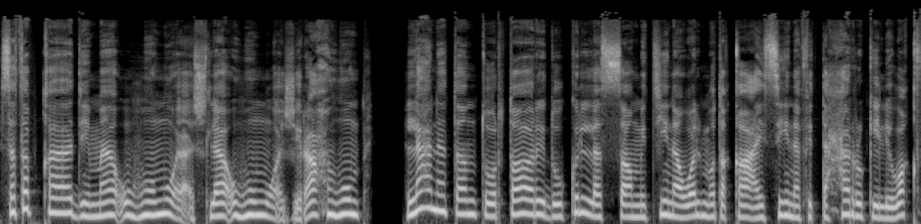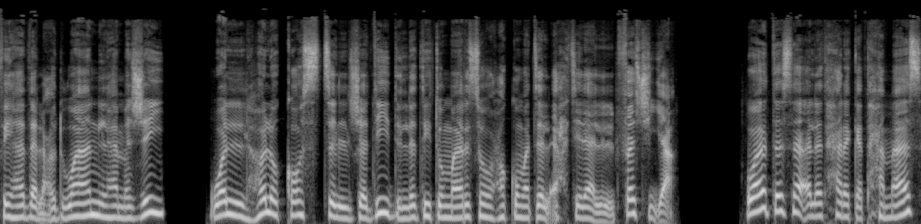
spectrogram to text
ستبقى دماؤهم وأشلاؤهم وجراحهم لعنة تطارد كل الصامتين والمتقاعسين في التحرك لوقف هذا العدوان الهمجي والهولوكوست الجديد الذي تمارسه حكومة الاحتلال الفاشية. وتساءلت حركة حماس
